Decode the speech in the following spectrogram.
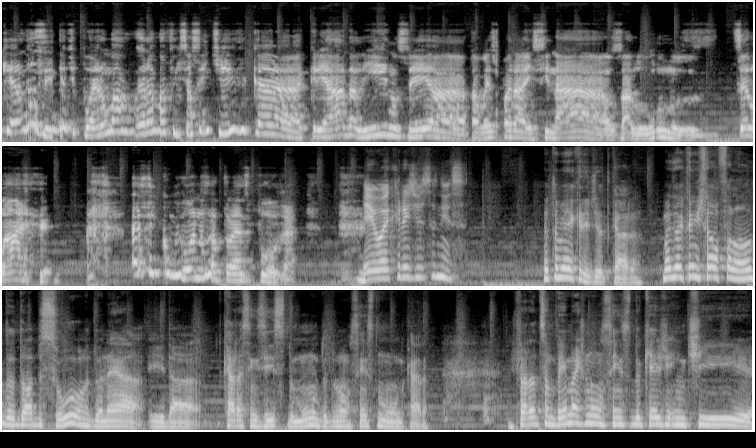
que era uma, tipo, era uma, era uma ficção científica criada ali, não sei, ah, talvez para ensinar os alunos, sei lá. É 5 mil anos atrás, porra. Eu acredito nisso. Eu também acredito, cara. Mas é o que a gente tava falando do, do absurdo, né? E da cara sensice do mundo, do nonsense do mundo, cara. As paradas são bem mais nonsense do que a gente.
